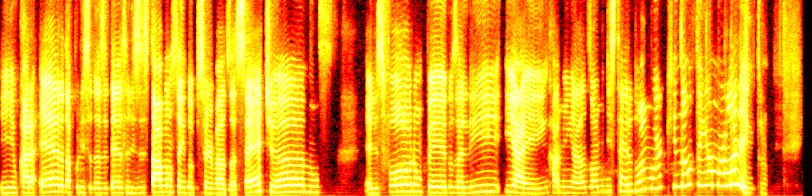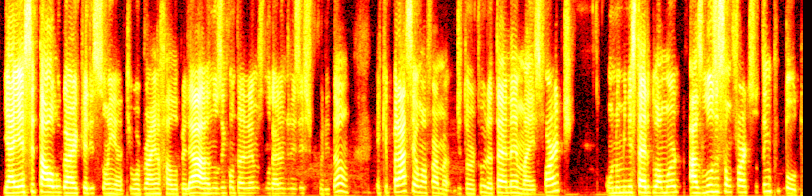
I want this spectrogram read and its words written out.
E o cara era da Polícia das Ideias, eles estavam sendo observados há sete anos. Eles foram pegos ali e aí encaminhados ao Ministério do Amor, que não tem amor lá dentro. E aí esse tal lugar que ele sonha, que o O'Brien falou para ele, ah, nos encontraremos no lugar onde não existe escuridão, é que para ser uma forma de tortura até, né, mais forte, no Ministério do Amor as luzes são fortes o tempo todo.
